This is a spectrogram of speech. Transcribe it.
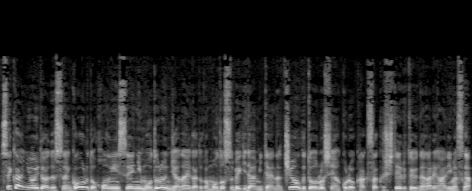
世界においてはですね、ゴールド本位制に戻るんじゃないかとか戻すべきだみたいな中国とロシアがこれを画策しているという流れがありますが、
